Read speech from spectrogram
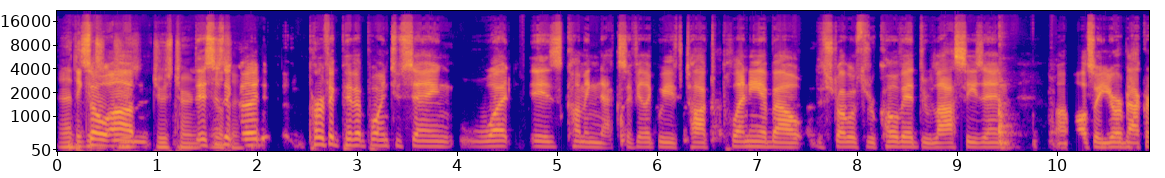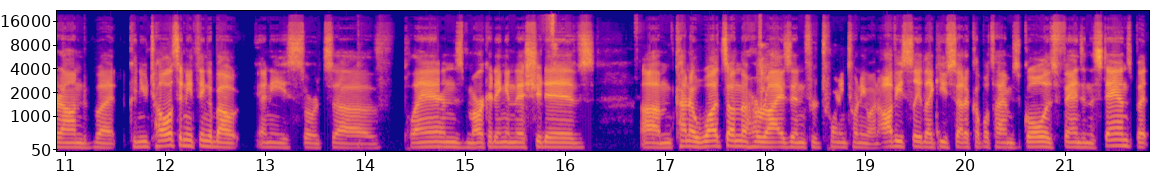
And I think So, it's Drew's, um, Drew's turn. This is a good, perfect pivot point to saying what is coming next. I feel like we've talked plenty about the struggles through COVID, through last season, um, also your background. But can you tell us anything about any sorts of plans, marketing initiatives, um, kind of what's on the horizon for 2021? Obviously, like you said a couple times, goal is fans in the stands, but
